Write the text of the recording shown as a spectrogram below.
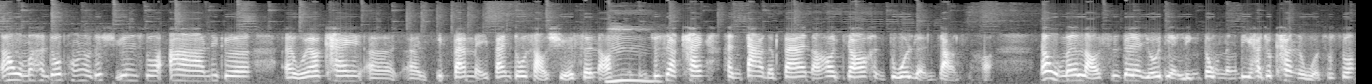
然后我们很多朋友都许愿说：“啊，那个呃，我要开呃呃一班，每一班多少学生，然后什么什么，就是要开很大的班，然后教很多人这样子哈。”那我们的老师真的有点灵动能力，他就看着我就说：“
